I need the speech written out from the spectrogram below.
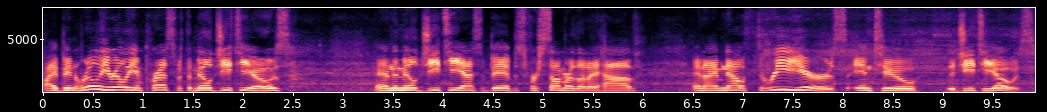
I've been really, really impressed with the Mille GTOs and the Mille GTS bibs for summer that I have. And I'm now three years into the GTOs.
